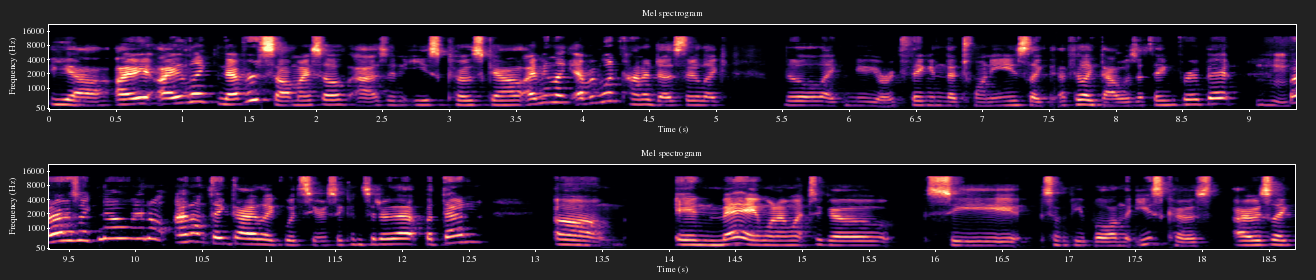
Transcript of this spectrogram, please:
yeah, I I like never saw myself as an East Coast gal. I mean, like everyone kind of does their like little like New York thing in the 20s. Like I feel like that was a thing for a bit. Mhm. But I was like, no, I don't I don't think I like would seriously consider that. But then um in May when I went to go see some people on the East Coast, I was like,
